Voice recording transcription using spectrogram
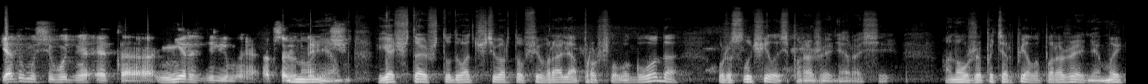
Я думаю, сегодня это неразделимые абсолютно ну. Нет. Я считаю, что 24 февраля прошлого года уже случилось поражение России. Она уже потерпела поражение. Мы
